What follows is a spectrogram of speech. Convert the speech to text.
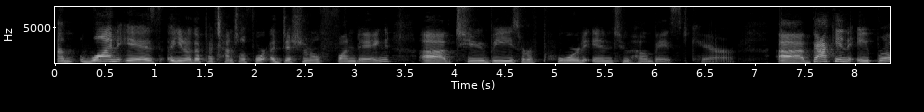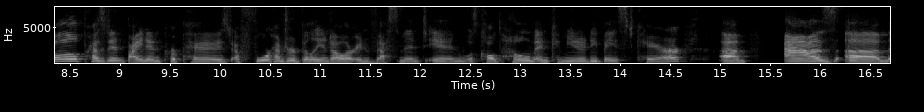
Um, one is, you know, the potential for additional funding uh, to be sort of poured into home-based care. Uh, back in April, President Biden proposed a $400 billion investment in what's called home and community-based care. Um, as um,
